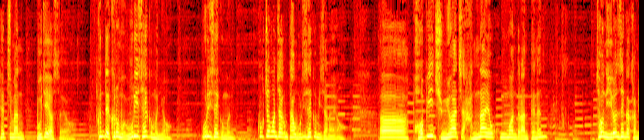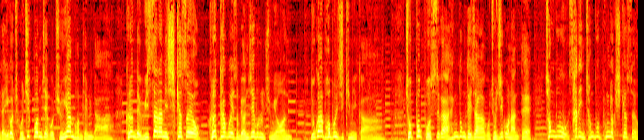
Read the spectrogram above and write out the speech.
했지만 무죄였어요. 근데 그러면 우리 세금은요? 우리 세금은 국정원 자금 다 우리 세금이잖아요. 어, 법이 중요하지 않나요? 공무원들한테는? 저는 이런 생각합니다. 이거 조직 범죄고 중요한 범죄입니다. 그런데 윗사람이 시켰어요. 그렇다고 해서 면죄부를 주면 누가 법을 지킵니까? 조폭 보스가 행동대장하고 조직원한테 청부 살인, 청부 폭력 시켰어요.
